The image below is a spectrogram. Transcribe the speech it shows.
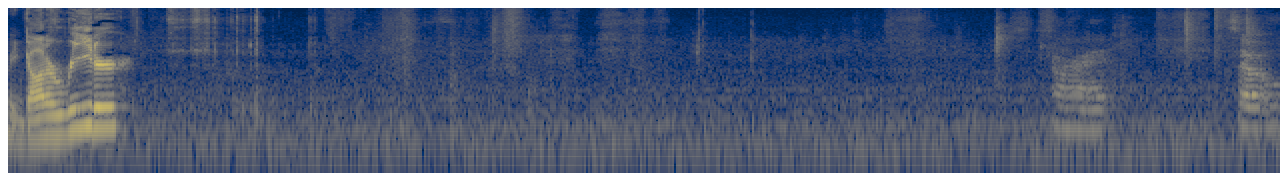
We got a reader. Alright. So,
